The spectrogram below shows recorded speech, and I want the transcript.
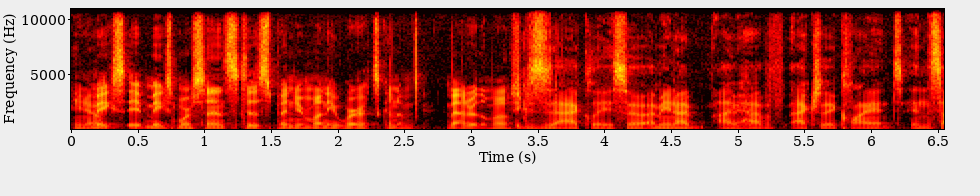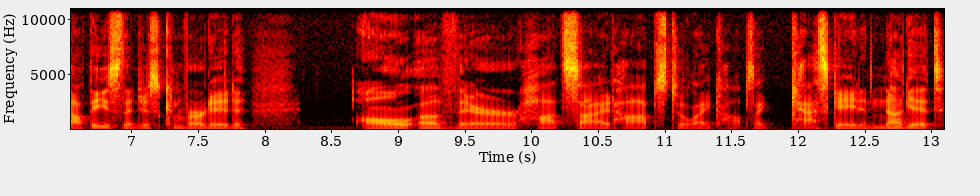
You know, Makes it makes more sense to spend your money where it's going to matter the most. exactly. So I mean, I I have actually a client in the southeast that just converted all of their hot side hops to like hops like Cascade and Nugget,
